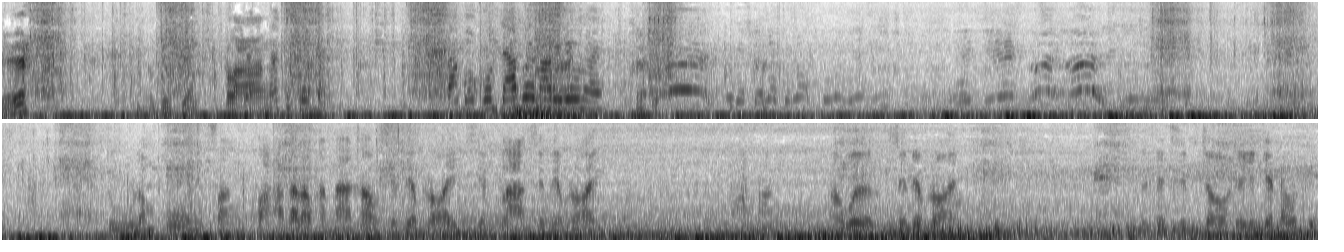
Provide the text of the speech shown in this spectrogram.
เฮ้ ยเราเป็นเสียงกลางรักทุกคนฝากบอกคนจ้าบด้วยมาเร็วๆหน่อยตู้ลำโพงฝั่งขวาถ้าเราหันหน้าเข้าเสร็จเรียบร้อย เสียงกลางเสร็จเรียบร้อย power เสร็จเรียบร้อยเดี๋ยวแค่ขึ้นจอ เดี๋ยวเย็นๆเราก็ขึ้น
